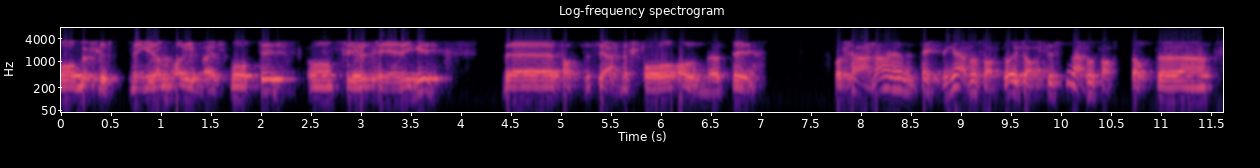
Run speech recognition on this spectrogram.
og beslutninger om arbeidsmåter og prioriteringer det fattes gjerne på allmøter. Og Kjerna tenkningen er som sagt, og i praksisen er som sagt at uh,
